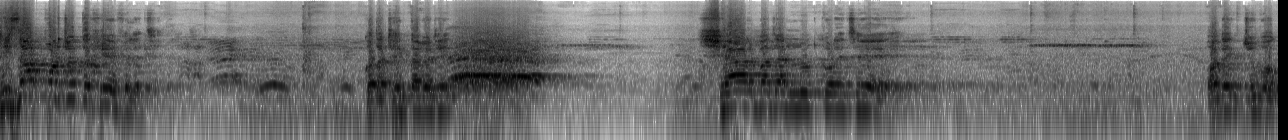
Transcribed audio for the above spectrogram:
রিজার্ভ পর্যন্ত খেয়ে ফেলেছে। কথা ঠিক না বেঠে? শেয়ার বাজার লুট করেছে। অনেক যুবক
